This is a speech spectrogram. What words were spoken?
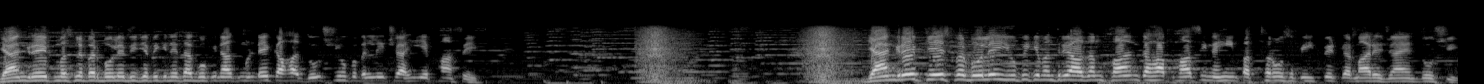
गैंग रेप मसले पर बोले बीजेपी के नेता गोपीनाथ मुंडे, कहा, दोषियों को मिलनी चाहिए फांसी. गैंग रेप केस पर बोले, यूपी के मंत्री आज़म खान कहा, फांसी नहीं, पत्थरों से पीट पीट कर मारे जाएँ दोषी।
